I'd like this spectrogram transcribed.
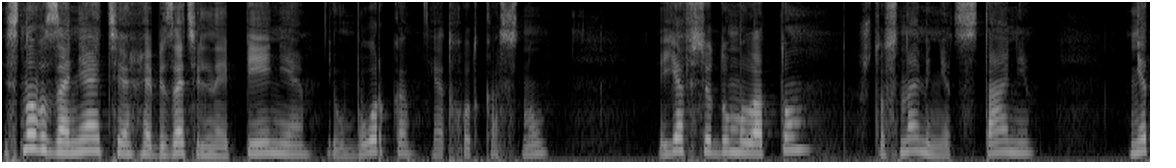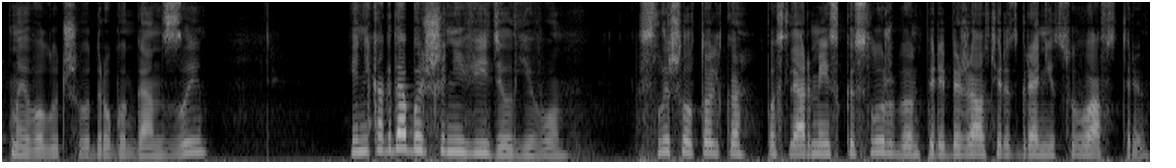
и снова занятия, и обязательное пение, и уборка, и отход ко сну. И я все думал о том, что с нами нет Стани, нет моего лучшего друга Ганзы, Я никогда больше не видел его. Слышал только, после армейской службы он перебежал через границу в Австрию.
